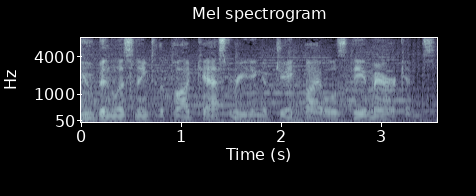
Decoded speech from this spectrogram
You've been listening to the podcast reading of Jake Bible's The Americans.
